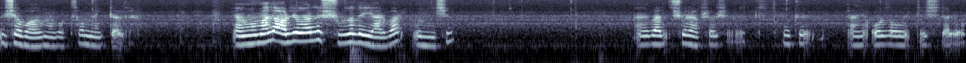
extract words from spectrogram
3'e bağlama baksam renk geldi. Yani normalde Arduino'larda şurada da yer var onun için. Yani ben şöyle yapacağım şimdi. Çünkü yani orada o girişler yok.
